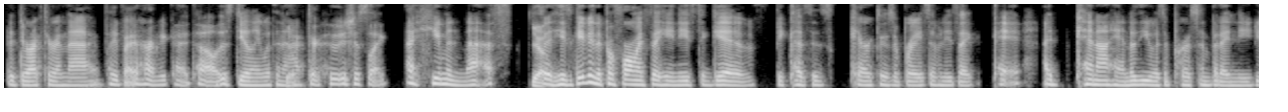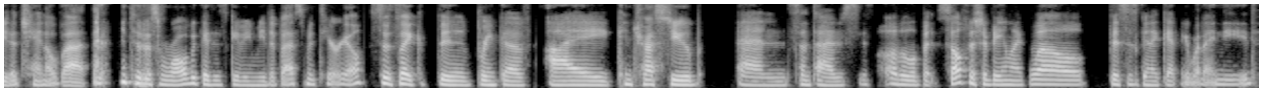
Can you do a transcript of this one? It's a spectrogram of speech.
the director in that, played by Harvey Keitel, is dealing with an yeah. actor who is just like a human mess. Yeah. But he's giving the performance that he needs to give because his character is abrasive and he's like, okay, I cannot handle you as a person, but I need you to channel that into yeah. this role because it's giving me the best material. So it's like the brink of I can trust you, and sometimes it's a little bit selfish of being like, well, this is going to get me what I need.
